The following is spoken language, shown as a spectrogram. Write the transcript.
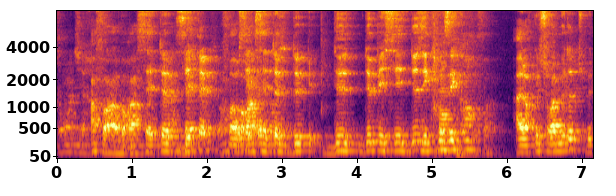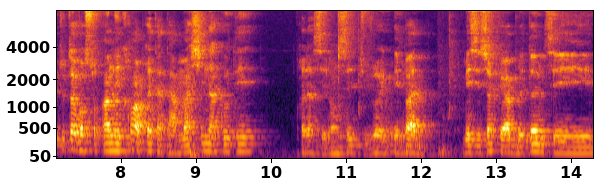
comment dire? Ah, faut avoir un setup. Un setup. faut avoir un setup, deux, deux, deux PC, deux écrans. Deux écrans. Alors que sur Ableton, tu peux tout avoir sur un écran, après tu as ta machine à côté. Après là, c'est lancé, tu joues avec tes pads. Mais c'est sûr que Ableton, c'est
